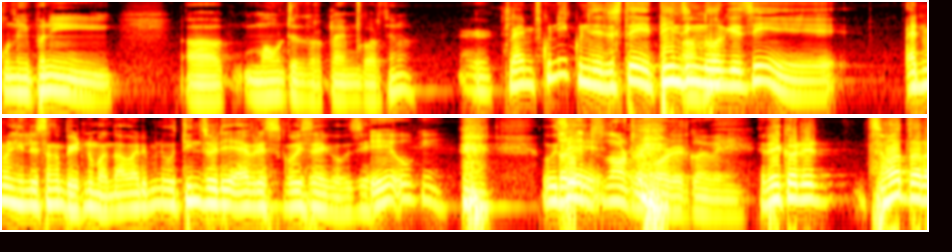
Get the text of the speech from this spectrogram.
कुनै पनि माउन्टेन्सहरू क्लाइम्ब गर्थेन। क्लाइम्ब कुनै कुनै जस्तै तेन्जिङ नोर्गे चाहिँ एडमन्ड हिलरसँग भेट्नुभन्दा अगाडि पनि ऊ तिनचोटि एभरेस्ट गइसकेको हो चाहिँ। ए ओके ऊ चाहिँ रेकर्डेड छ तर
